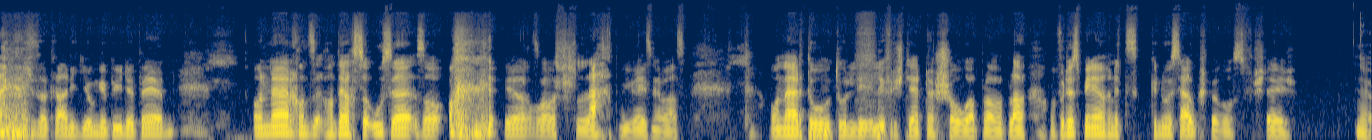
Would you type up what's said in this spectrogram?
so keine Ahnung, junge Bühne Bern. Und dann kommt, kommt einfach so raus, so, ja, so schlecht, wie weiß nicht was. Und dann du, Mhm. du li- lieferst dir eine Show ab, bla bla bla. Und für das bin ich auch nicht genug selbstbewusst, verstehst Ja,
